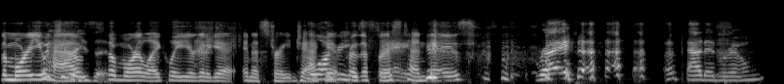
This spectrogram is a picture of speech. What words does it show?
the more you Which have, reason? the more likely you're gonna get in a straight jacket for the stay. first 10 days. right. a padded room.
